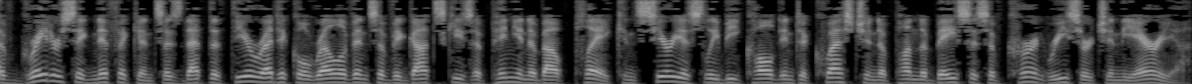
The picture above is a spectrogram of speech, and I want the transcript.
Of greater significance is that the theoretical relevance of Vygotsky's opinion about play can seriously be called into question upon the basis of current research in the area.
